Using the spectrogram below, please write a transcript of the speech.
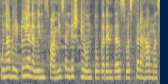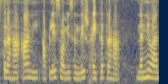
पुन्हा भेटूया नवीन स्वामी संदेश घेऊन. तोपर्यंत स्वस्त रहा मस्त रहा आणि आपले स्वामी संदेश ऐकत रहा. धन्यवाद.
